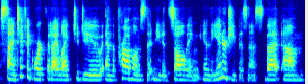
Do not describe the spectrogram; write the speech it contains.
scientific work that I like to do and the problems that needed solving in the energy business. But um,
